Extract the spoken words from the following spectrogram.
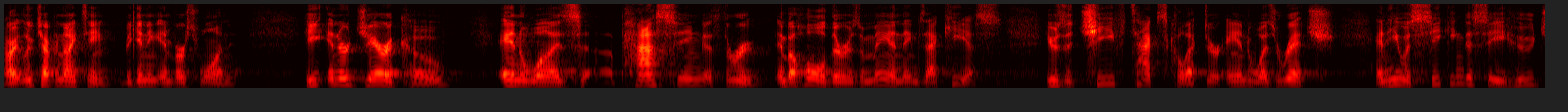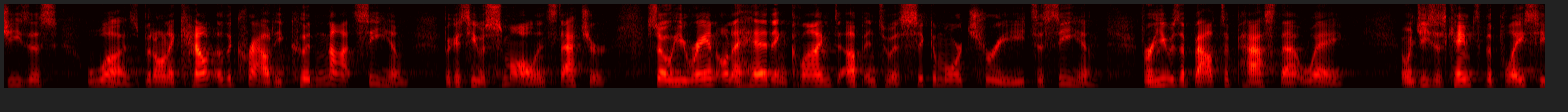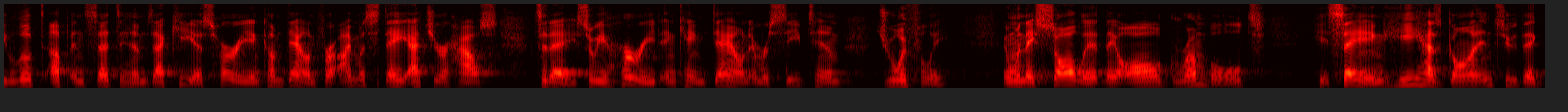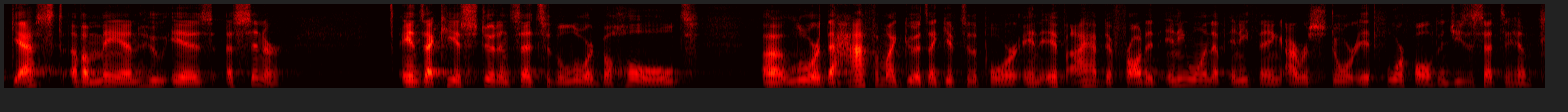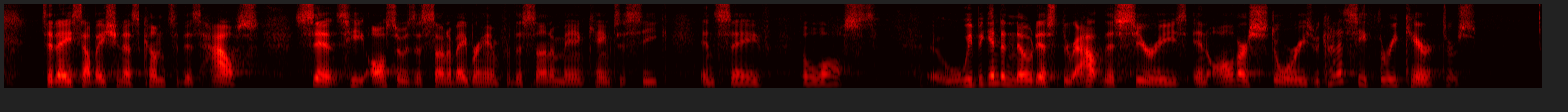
All right, Luke chapter 19, beginning in verse 1. He entered Jericho and was uh, passing through. And behold, there was a man named Zacchaeus. He was a chief tax collector and was rich. And he was seeking to see who Jesus was. But on account of the crowd, he could not see him because he was small in stature. So he ran on ahead and climbed up into a sycamore tree to see him, for he was about to pass that way. And when Jesus came to the place, he looked up and said to him, Zacchaeus, hurry and come down, for I must stay at your house today. So he hurried and came down and received him joyfully. And when they saw it, they all grumbled, saying, He has gone into the guest of a man who is a sinner. And Zacchaeus stood and said to the Lord, Behold, uh, Lord, the half of my goods I give to the poor, and if I have defrauded anyone of anything, I restore it fourfold. And Jesus said to him, Today salvation has come to this house, since he also is the son of Abraham, for the Son of Man came to seek and save the lost. We begin to notice throughout this series, in all of our stories, we kind of see three characters.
